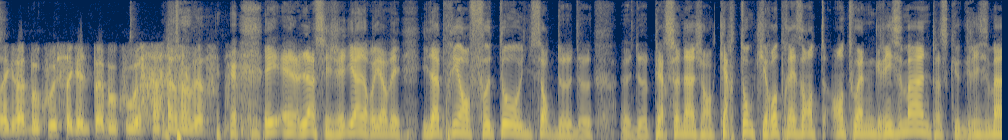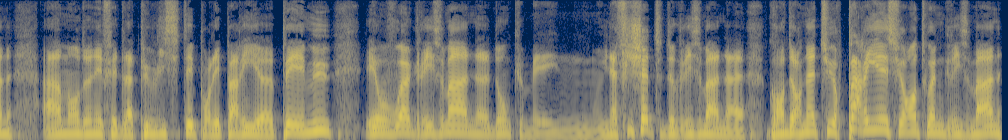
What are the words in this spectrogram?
Ça gratte beaucoup et ça gagne pas beaucoup à l'inverse. Et là, c'est génial. Regardez, il a pris en photo une sorte de, de, de personnage en carton qui représente Antoine Griezmann, parce que Griezmann, à un moment donné, fait de la publicité pour les paris euh, PMU. Et on voit Griezmann, euh, donc, mais une, une affichette de Griezmann, euh, grandeur nature, parier sur Antoine Griezmann,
